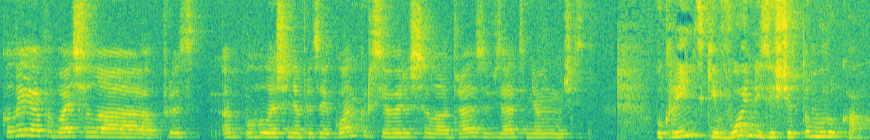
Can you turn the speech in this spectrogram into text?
Коли я побачила е, оголошення про цей конкурс, я вирішила одразу взяти в ньому участь. Українські воїни зі щитом у руках.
